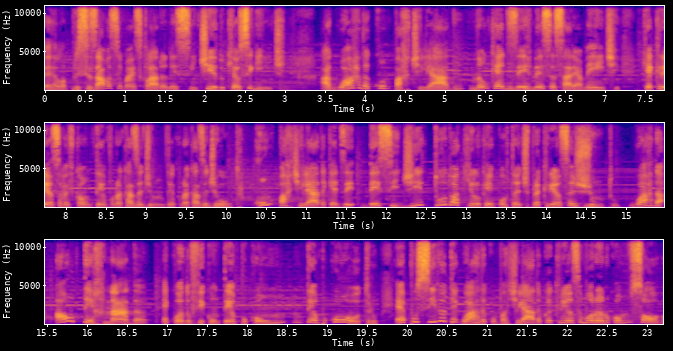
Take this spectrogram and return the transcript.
ela precisava ser mais clara nesse sentido, que é o seguinte: a guarda compartilhada não quer dizer necessariamente que a criança vai ficar um tempo na casa de um, um tempo na casa de outro. Compartilhada quer dizer decidir tudo aquilo que é importante para a criança junto. Guarda alternada é quando fica um tempo com um, um tempo com outro. É possível ter guarda compartilhada com a criança morando com um só.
